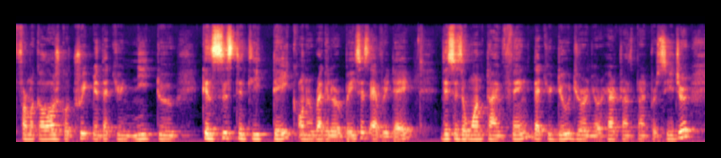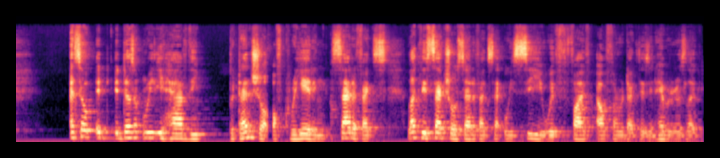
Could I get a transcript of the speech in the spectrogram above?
pharmacological treatment that you need to consistently take on a regular basis every day. This is a one-time thing that you do during your hair transplant procedure. And so it, it doesn't really have the potential of creating side effects like the sexual side effects that we see with 5-alpha reductase inhibitors like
